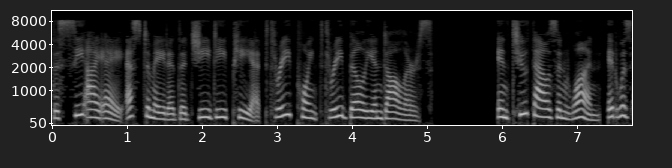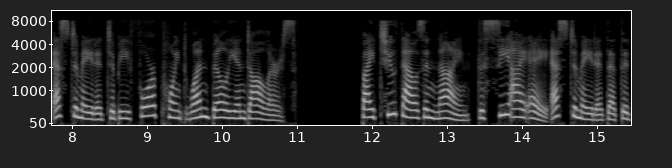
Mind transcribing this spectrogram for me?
the CIA estimated the GDP at $3.3 billion. In 2001, it was estimated to be $4.1 billion. By 2009, the CIA estimated that the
